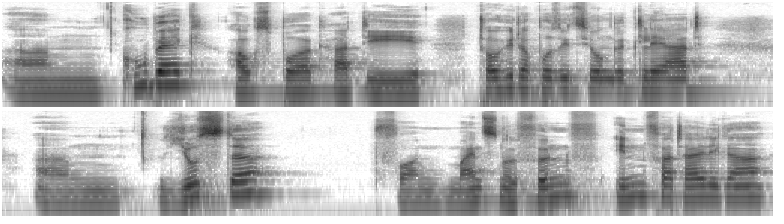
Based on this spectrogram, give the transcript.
Ähm, Kubek, Augsburg, hat die Torhüterposition geklärt. Ähm, Juste von Mainz 05, Innenverteidiger,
